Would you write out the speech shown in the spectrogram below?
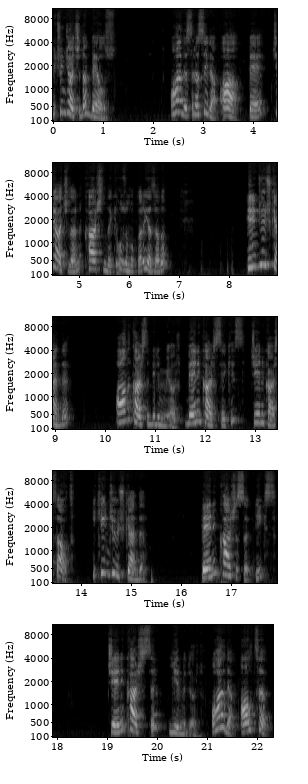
Üçüncü açı da B olsun. O halde sırasıyla A, B, C açılarının karşısındaki uzunlukları yazalım. Birinci üçgende A'nın karşısı bilinmiyor. B'nin karşısı 8, C'nin karşısı 6. İkinci üçgende B'nin karşısı X, C'nin karşısı 24. O halde 6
